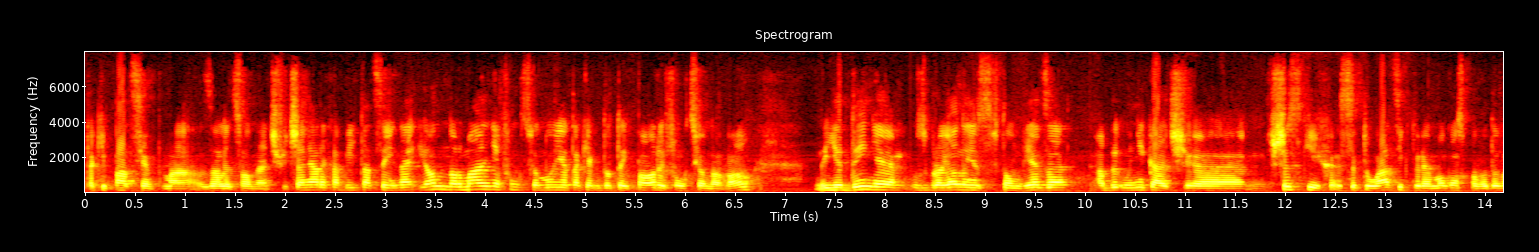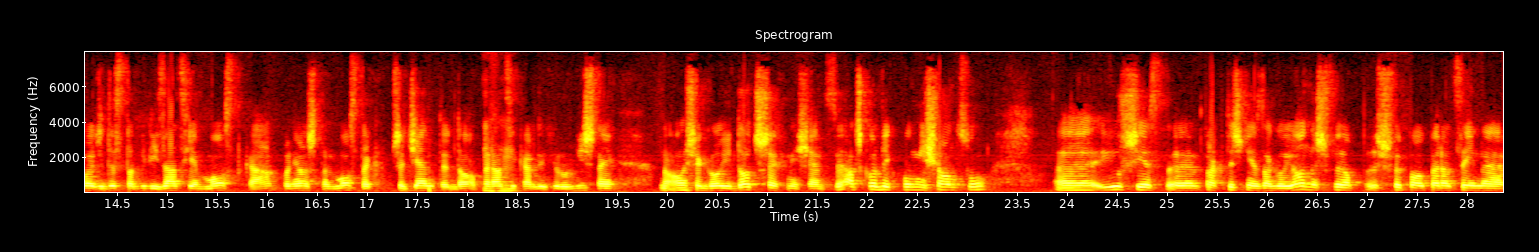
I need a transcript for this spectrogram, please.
taki pacjent ma zalecone ćwiczenia rehabilitacyjne i on normalnie funkcjonuje tak, jak do tej pory funkcjonował. Jedynie uzbrojony jest w tą wiedzę, aby unikać e, wszystkich sytuacji, które mogą spowodować destabilizację mostka, ponieważ ten mostek przecięty do operacji mhm. kardiochirurgicznej, no on się goi do trzech miesięcy, aczkolwiek po miesiącu e, już jest e, praktycznie zagojony. Szwy, szwy pooperacyjne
